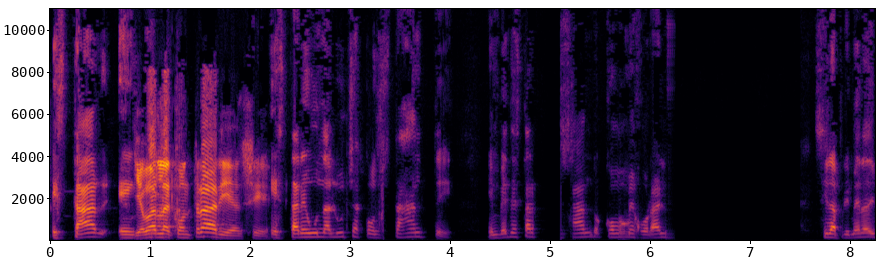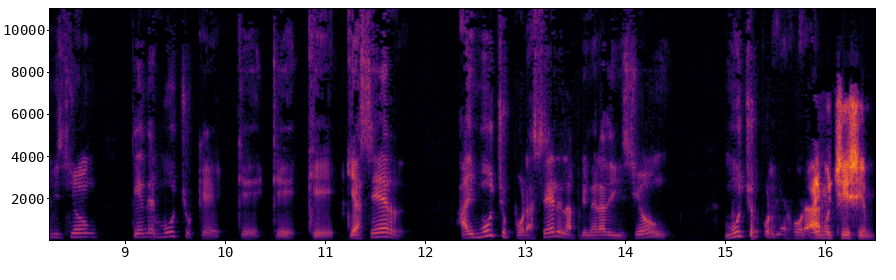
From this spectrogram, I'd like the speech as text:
estar en... Llevar la contraria, sí. Estar en una lucha constante, en vez de estar pensando cómo mejorar. Si la primera división tiene mucho que, que, que, que hacer, hay mucho por hacer en la primera división, mucho por mejorar. Hay muchísimo.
